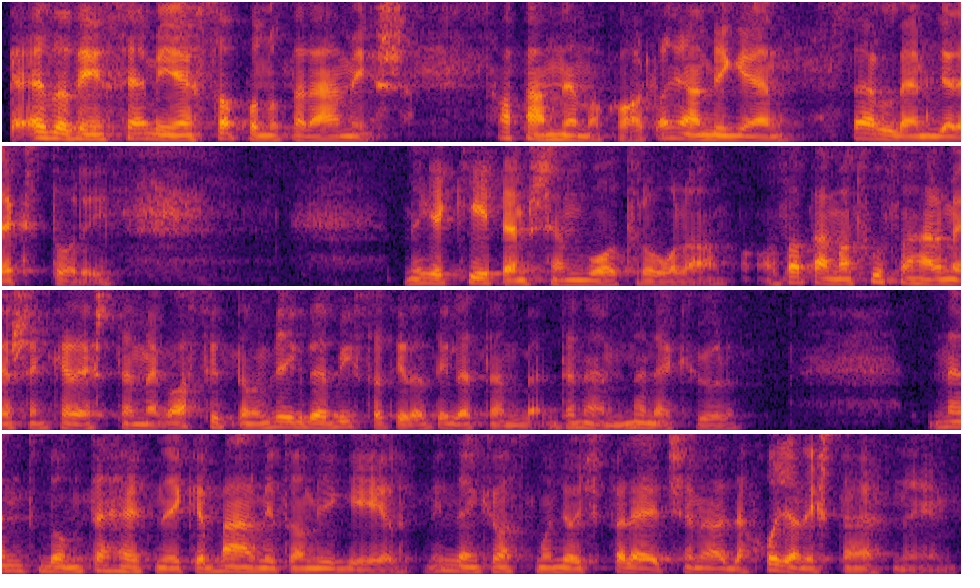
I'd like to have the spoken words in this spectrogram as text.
Ez az én személyes szappanoperám is. Apám nem akart, anyám igen, szerelem gyerek sztori. Még egy képem sem volt róla. Az apámat 23 évesen kerestem meg, azt hittem, hogy végre visszatér az életembe, de nem, menekül nem tudom, tehetnék-e bármit, amíg él. Mindenki azt mondja, hogy felejtsem el, de hogyan is tehetném?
